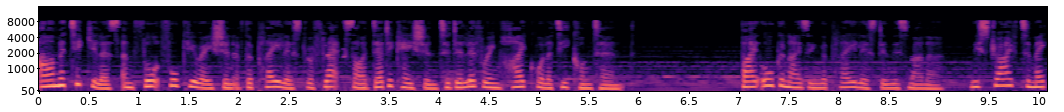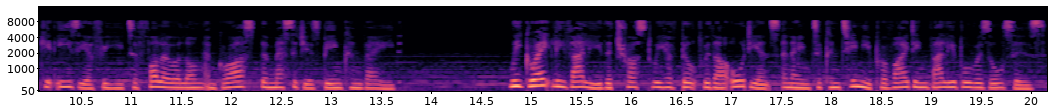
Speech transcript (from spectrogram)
Our meticulous and thoughtful curation of the playlist reflects our dedication to delivering high-quality content. By organizing the playlist in this manner, we strive to make it easier for you to follow along and grasp the messages being conveyed. We greatly value the trust we have built with our audience and aim to continue providing valuable resources.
